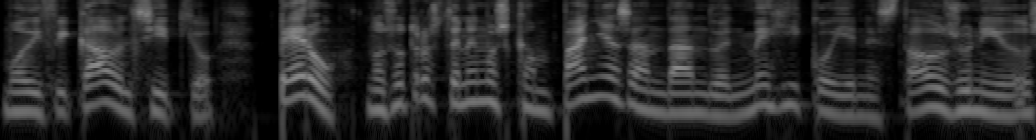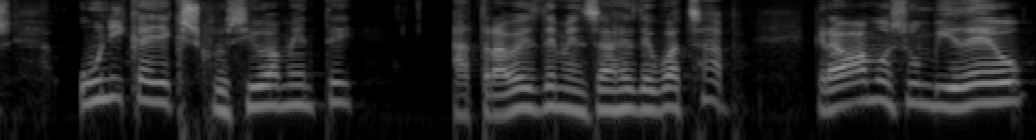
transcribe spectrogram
modificado el sitio, pero nosotros tenemos campañas andando en México y en Estados Unidos única y exclusivamente a través de mensajes de WhatsApp. Grabamos un video,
